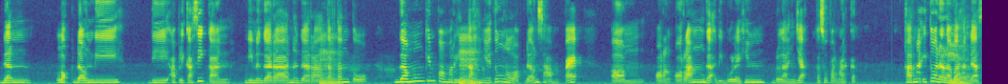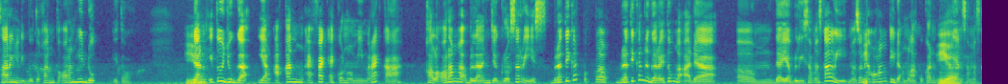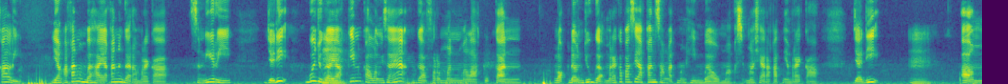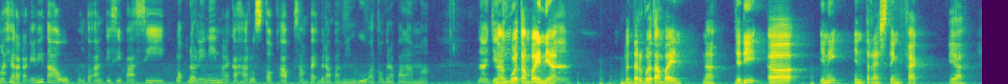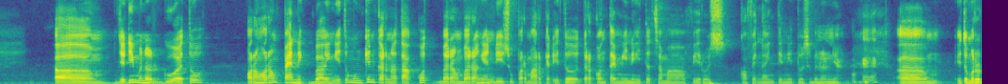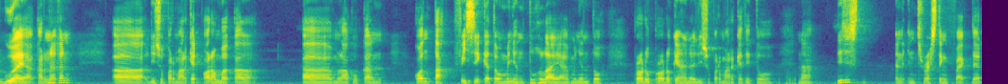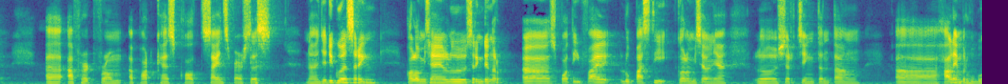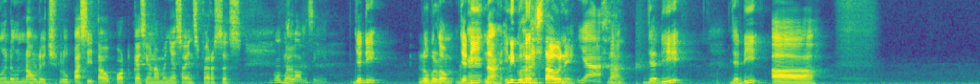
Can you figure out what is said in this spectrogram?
dan lockdown di diaplikasikan di negara-negara Mm-mm. tertentu gak mungkin pemerintahnya itu nge-lockdown sampai em, orang-orang nggak dibolehin belanja ke supermarket karena itu adalah Iya. bahan dasar yang dibutuhkan untuk orang hidup gitu Iya. dan itu juga yang akan mengefek ekonomi mereka kalau orang nggak belanja groceries berarti kan berarti kan negara itu nggak ada em, daya beli sama sekali maksudnya orang tidak melakukan Iya. pembelian sama sekali yang akan membahayakan negara mereka sendiri jadi gue juga Hmm. yakin kalau misalnya government melakukan lockdown juga mereka pasti akan sangat menghimbau mas- masyarakatnya mereka jadi Hmm. um, masyarakat ini tahu untuk antisipasi lockdown ini mereka harus stock up sampai berapa minggu atau berapa lama. Nah, jadi Nah, gua tambahin ya. nah, Bentar gua tambahin. Nah, jadi eh, ini interesting fact ya. Em, jadi menurut gua tuh orang-orang panic buying itu mungkin karena takut barang-barang yang di supermarket itu tercontaminated sama virus COVID-19 itu sebenarnya. oke. Em, itu menurut gua ya, karena kan eh, di supermarket orang bakal eh, melakukan kontak fisik atau menyentuh lah ya, menyentuh produk-produk yang ada di supermarket itu. Nah, this is an interesting fact that uh, I've heard from a podcast called Science Versus. Nah, jadi gua sering kalau misalnya lu sering denger uh, Spotify, lu pasti kalau misalnya lu searching tentang uh, hal yang berhubungan dengan knowledge, lu pasti tahu podcast yang namanya Science Versus. Gue Nah. belum sih. Jadi lu belum. Jadi Oke. nah, ini gua kasih tahu nih. Ya. Nah, jadi jadi eh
